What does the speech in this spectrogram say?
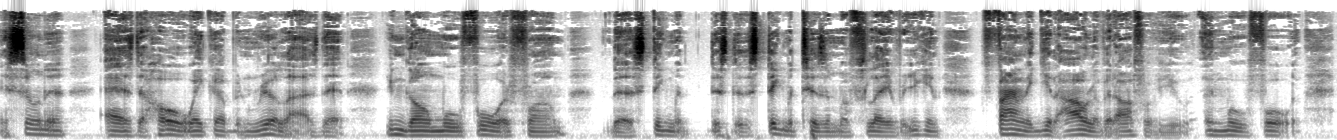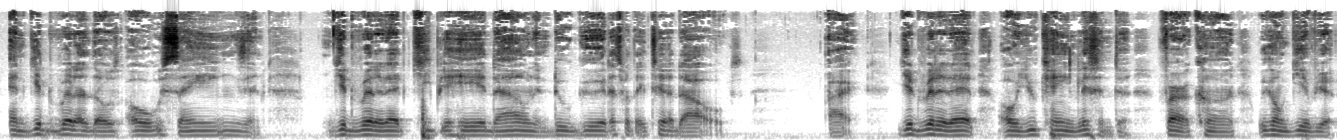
And sooner as the whole wake up and realize that you can go and move forward from the stigma, this the stigmatism of slavery. You can finally get all of it off of you and move forward and get rid of those old sayings and get rid of that keep your head down and do good. That's what they tell dogs. Right? Get rid of that. Oh, you can't listen to Farrakhan. We're going to give you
